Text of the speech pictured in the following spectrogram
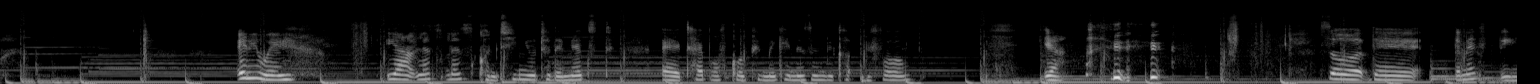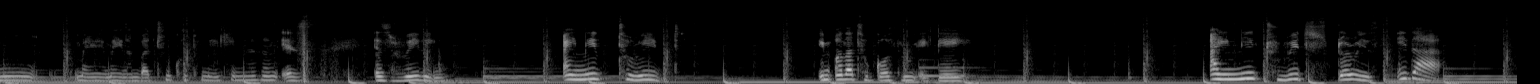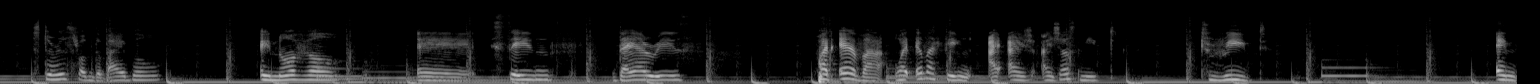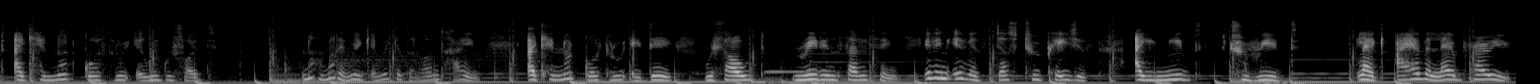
anyway yeah let's let's continue to the next uh, type of coping mechanism beca- before yeah so the the next thing my my number two coping mechanism is is reading i need to read in order to go through a day i need to read stories either stories from the bible a novel, a saints, diaries, whatever, whatever thing I, I, I just need to read. and I cannot go through a week without no, not a week. A week is a long time. I cannot go through a day without reading something. Even if it's just two pages, I need to read. Like, I have a library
